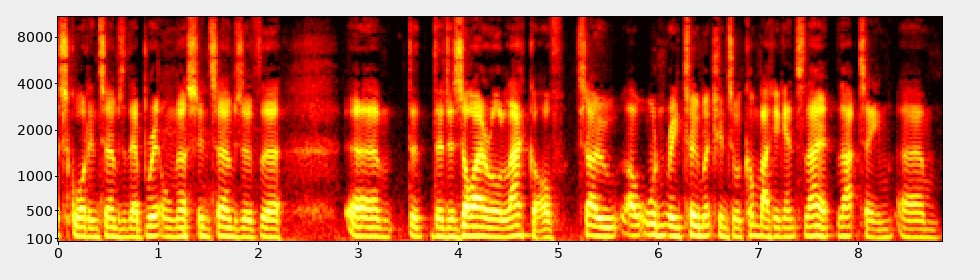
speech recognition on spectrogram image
squad in terms of their brittleness, in terms of the. Um, the, the desire or lack of. So I wouldn't read too much into a comeback against that that team. Um,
